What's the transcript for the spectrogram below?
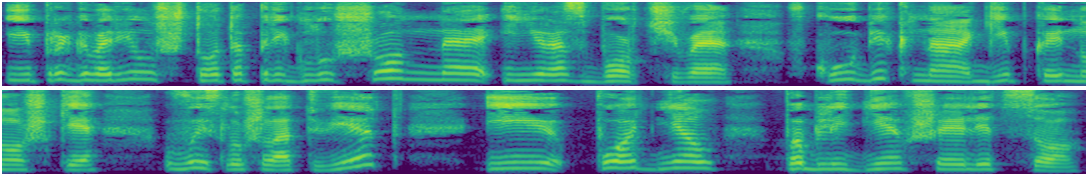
и проговорил что-то приглушенное и неразборчивое в кубик на гибкой ножке, выслушал ответ и поднял побледневшее лицо.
